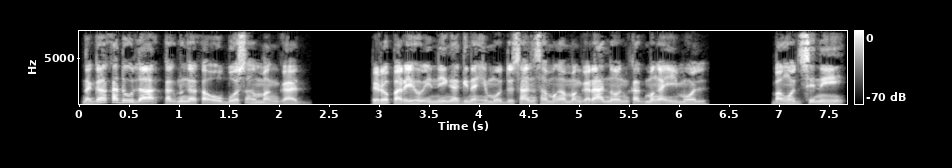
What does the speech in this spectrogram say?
Nagakadula kag nangakaubos ang manggad. Pero pareho ini nga ginahimudusan sa mga manggaranon kag mga imol. Bangod sini,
